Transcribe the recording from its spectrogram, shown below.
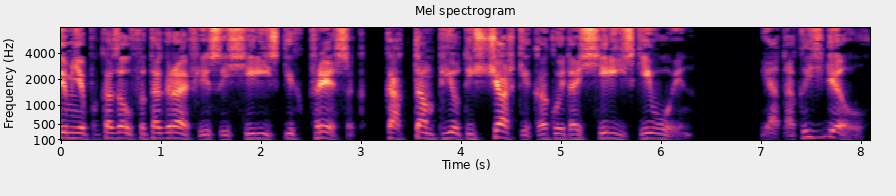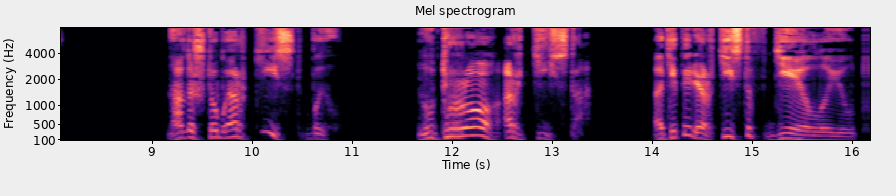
ты мне показал фотографии с ассирийских фресок, как там пьет из чашки какой-то ассирийский воин? Я так и сделал. Надо, чтобы артист был. Нутро артиста. А теперь артистов делают.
